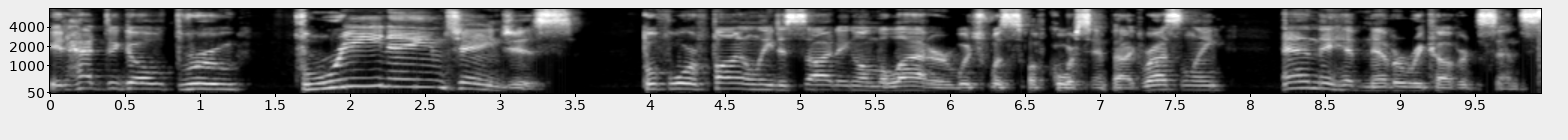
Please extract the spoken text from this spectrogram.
It had to go through three name changes before finally deciding on the latter, which was, of course, Impact Wrestling, and they have never recovered since.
